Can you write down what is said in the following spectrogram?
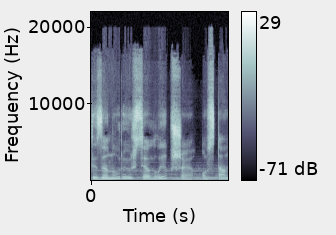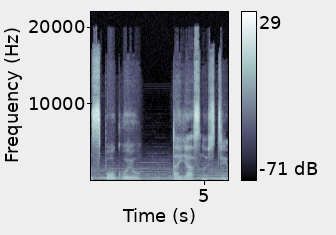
ти занурюєшся глибше у стан спокою та ясності.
